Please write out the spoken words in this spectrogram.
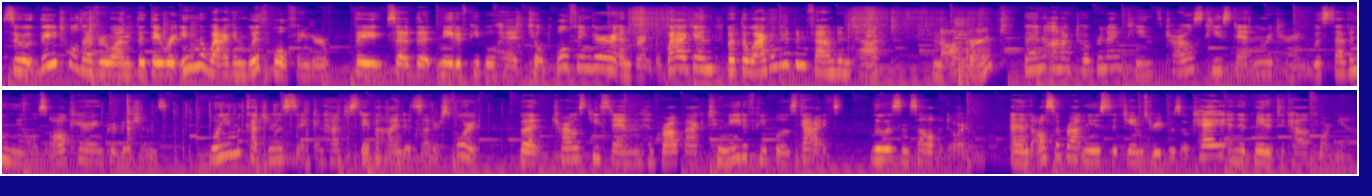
So they told everyone that they were in the wagon with Wolfinger. They said that native people had killed Wolfinger and burned the wagon, but the wagon had been found intact, not burnt. Then on October 19th, Charles T. Stanton returned with seven mules, all carrying provisions. William McCutcheon was sick and had to stay behind at Sutter's Fort, but Charles T. Stanton had brought back two native people as guides, Lewis and Salvador, and also brought news that James Reed was okay and had made it to California.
